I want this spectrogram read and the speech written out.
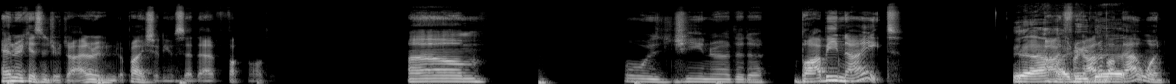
Henry Kissinger died. I don't even. I probably shouldn't even said that. Fuck politicians. Um. What was Gina? Da, da. Bobby Knight. Yeah, I, knew forgot about that one.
